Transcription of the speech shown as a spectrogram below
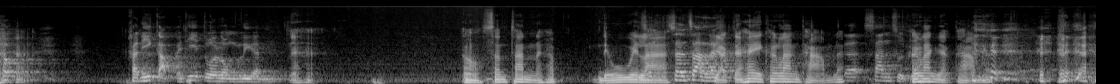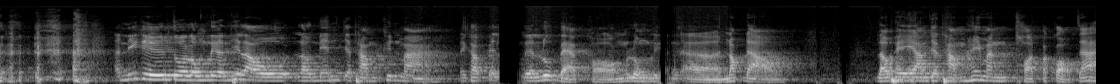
ครับคราวนี้กลับไปที่ตัวโรงเรือนนะฮะเอาสั้น ๆนะครับ เดี๋ยวเวลาสั้นๆแล้วครับอยากจะให้ข้างล่างถามแล้วก็สั้นสุดข้างล่างอยากถามแล้ว อันนี้คือตัวโรงเรือนที่เราเราเน้นจะทำขึ้นมานะครับ เป็นโรงเรือนรูปแบบของโรงเรือนน็อกดาวน์เราพยายามจะทำให้มันถอดประกอบได้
